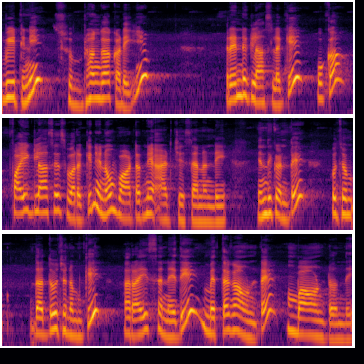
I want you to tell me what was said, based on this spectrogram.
వీటిని శుభ్రంగా కడిగి రెండు గ్లాసులకి ఒక ఫైవ్ గ్లాసెస్ వరకు నేను వాటర్ని యాడ్ చేశానండి. ఎందుకంటే కొంచెం దద్దోజనంకి రైస్ అనేది మెత్తగా ఉంటే బాగుంటుంది.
